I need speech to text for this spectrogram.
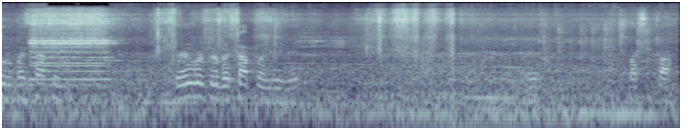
Perungalathur bus stop Perungalathur bus stop வந்தது பஸ் ஸ்டாப்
